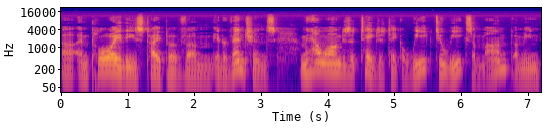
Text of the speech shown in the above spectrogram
uh, employ these type of um, interventions, I mean, how long does it take? Does it take a week, two weeks, a month? I mean,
